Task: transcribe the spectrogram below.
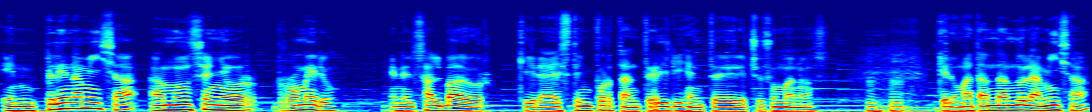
en plena misa a Monseñor Romero en El Salvador, que era este importante dirigente de derechos humanos que lo matan dando la misa,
